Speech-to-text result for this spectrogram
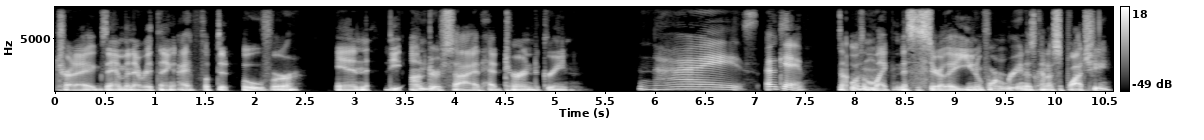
try to examine everything, I flipped it over, and the underside had turned green. Nice. Okay. It wasn't like necessarily a uniform green; it was kind of splotchy,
